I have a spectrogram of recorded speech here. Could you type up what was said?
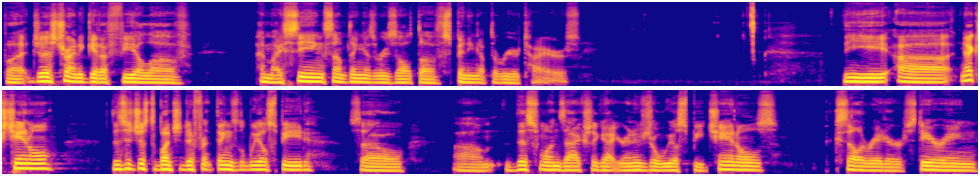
but just trying to get a feel of am I seeing something as a result of spinning up the rear tires? The uh, next channel, this is just a bunch of different things the wheel speed. So um, this one's actually got your individual wheel speed channels, accelerator, steering.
